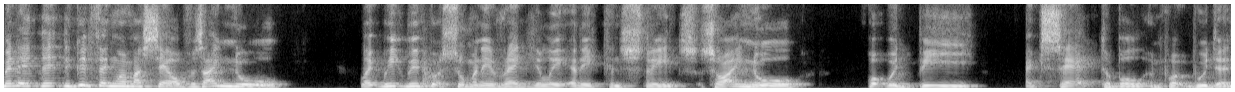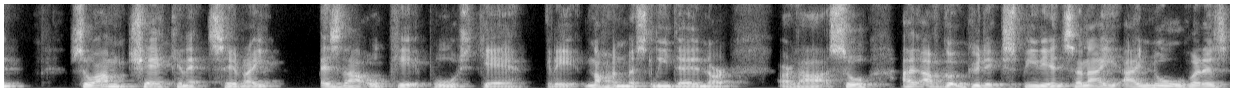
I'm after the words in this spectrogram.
I mean, the, the good thing with myself is I know, like we we've got so many regulatory constraints, so I know what would be acceptable and what wouldn't. So I'm checking it to say, right, is that okay to post? Yeah, great. Nothing misleading or or that. So I, have got good experience and I I know. Whereas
